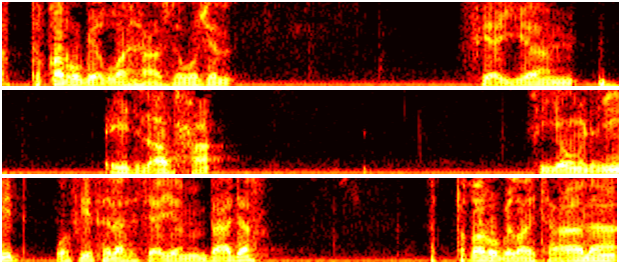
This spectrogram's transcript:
التقرب إلى الله عز وجل في أيام عيد الأضحى في يوم العيد وفي ثلاثة أيام من بعده التقرب الله تعالى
